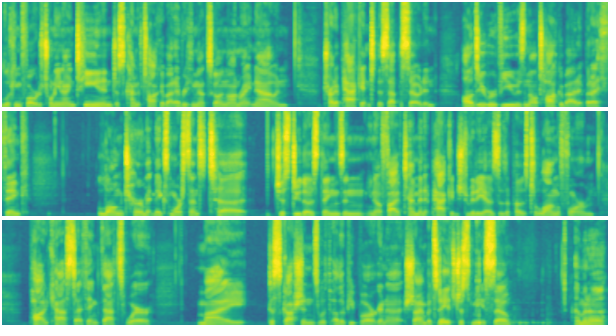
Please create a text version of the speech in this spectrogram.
looking forward to 2019 and just kind of talk about everything that's going on right now and try to pack it into this episode. And I'll do reviews and I'll talk about it, but I think long term it makes more sense to just do those things in, you know, five ten minute packaged videos as opposed to long form podcasts. I think that's where my discussions with other people are going to shine. But today it's just me. So I'm going to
